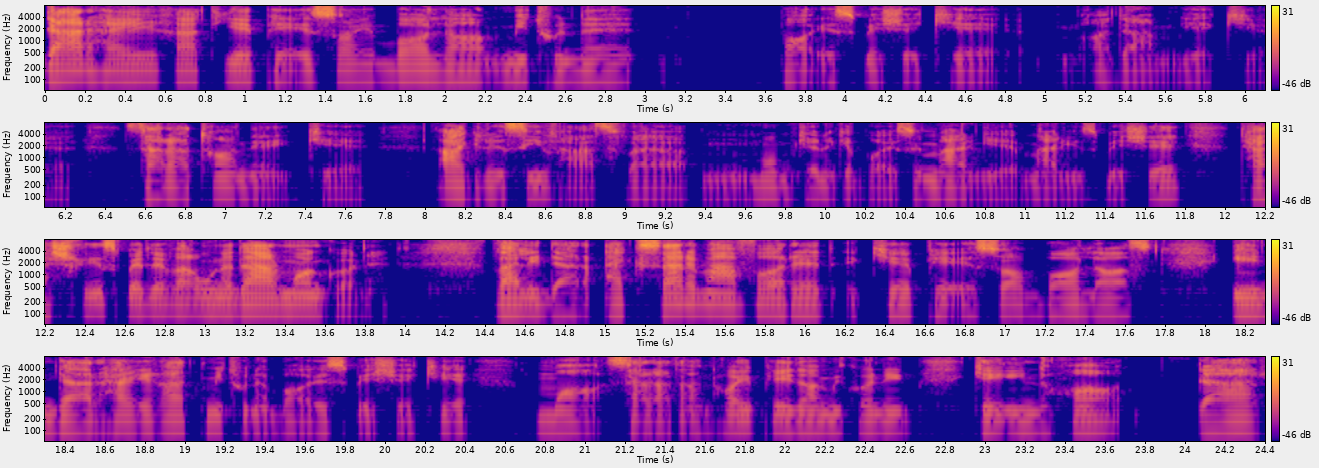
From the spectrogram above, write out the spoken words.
در حقیقت یه PSA بالا می‌تونه باعث بشه که آدم یک سرطانه که aggressive هست و ممکنه که باعث مرگ مریض بشه تشخیص بده و اونو درمان کنه. ولی در اکثر موارد که PSA بالاست این در حقیقت می‌تونه باعث بشه که ما سرطان های پیدا می‌کنیم که اینها در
